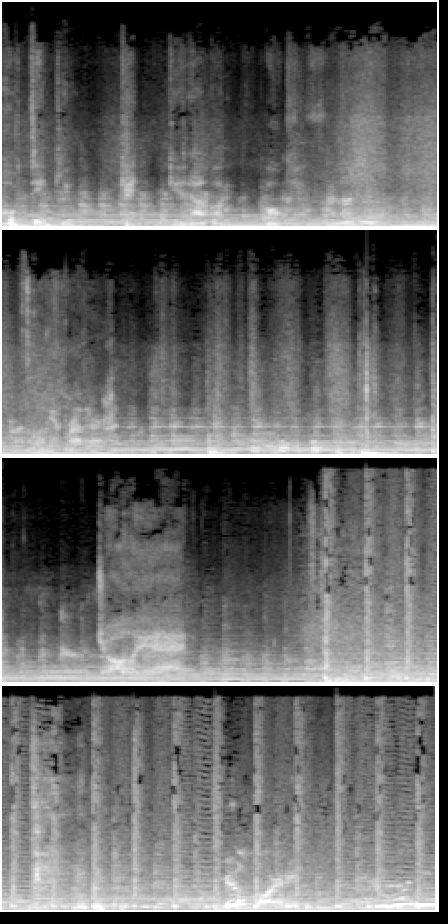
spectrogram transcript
Oh, thank you. Okay, get up. Okay, I love you. Let's go get brother. Julian. Good morning. Good morning.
